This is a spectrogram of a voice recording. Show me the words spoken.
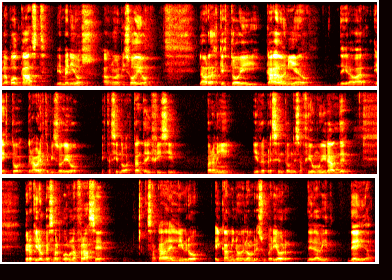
Hola podcast, bienvenidos a un nuevo episodio. La verdad es que estoy cagado de miedo de grabar esto. Grabar este episodio está siendo bastante difícil para mí y representa un desafío muy grande. Pero quiero empezar por una frase sacada del libro El Camino del Hombre Superior de David Deida.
